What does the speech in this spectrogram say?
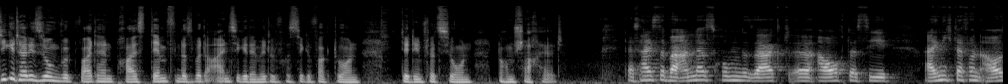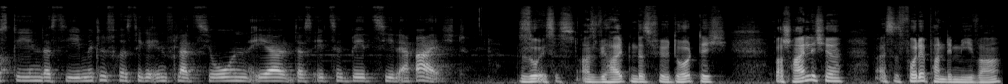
Digitalisierung wirkt weiterhin preisdämpfend. Das wird der einzige der mittelfristigen Faktoren, der die Inflation noch im Schach hält. Das heißt aber andersrum gesagt äh, auch, dass Sie eigentlich davon ausgehen, dass die mittelfristige Inflation eher das EZB-Ziel erreicht. So ist es. Also wir halten das für deutlich wahrscheinlicher, als es vor der Pandemie war.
